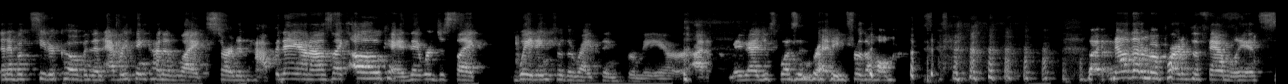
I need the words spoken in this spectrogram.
then I booked Cedar Cove, and then everything kind of like started happening. And I was like, oh, okay. They were just like waiting for the right thing for me, or I don't know. Maybe I just wasn't ready for the whole. But now that I'm a part of the family, it's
